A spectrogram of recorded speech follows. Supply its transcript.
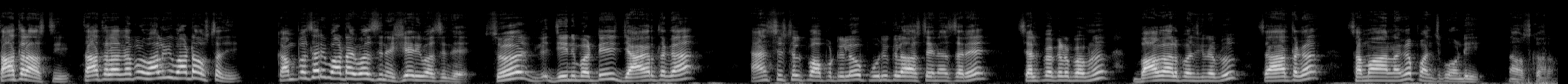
తాతల ఆస్తి. తాతలు అన్నప్పుడు వాళ్ళకి వాటా వస్తుంది. కంపల్సరీ వాటా ఇవ్వాల్సిందే షేర్ ఇవ్వాల్సిందే. సో దీన్ని బట్టి జాగ్రత్తగా యాన్సిస్టల్ ప్రాపర్టీలో పూర్వీకుల ఆస్తి అయినా సరే సెల్ఫ్ ఎక్కడ భాగాలు పంచుకునేప్పుడు జాగ్రత్తగా సమానంగా పంచుకోండి. నమస్కారం.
